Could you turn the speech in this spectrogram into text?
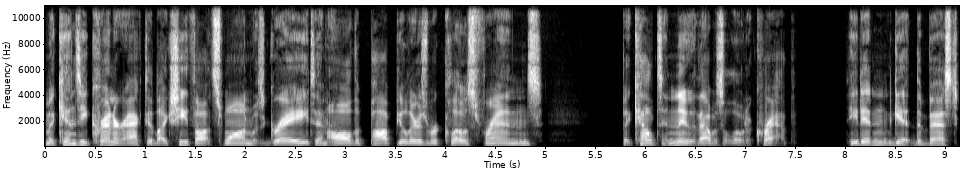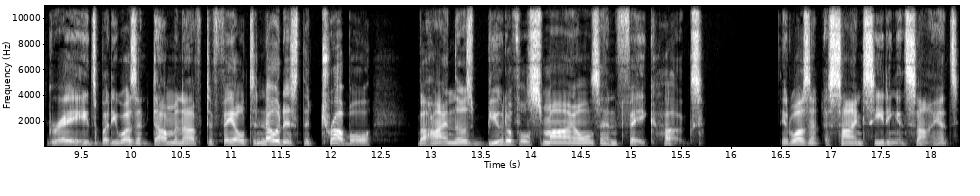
Mackenzie Krenner acted like she thought Swann was great and all the populars were close friends. But Kelton knew that was a load of crap. He didn't get the best grades, but he wasn't dumb enough to fail to notice the trouble behind those beautiful smiles and fake hugs. It wasn't assigned seating in science,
